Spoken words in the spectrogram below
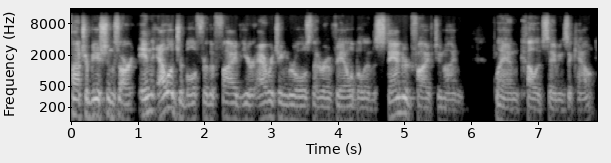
Contributions are ineligible for the five-year averaging rules that are available in the standard 529 plan college savings account.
